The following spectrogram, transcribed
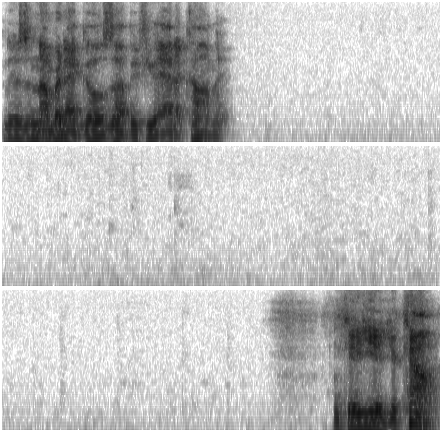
There's a number that goes up if you add a comment. Okay, yeah, your count.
